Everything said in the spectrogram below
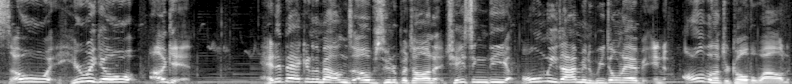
So, here we go again. Headed back into the mountains of Sundarpatan, chasing the only diamond we don't have in all of the Hunter Call of the Wild,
